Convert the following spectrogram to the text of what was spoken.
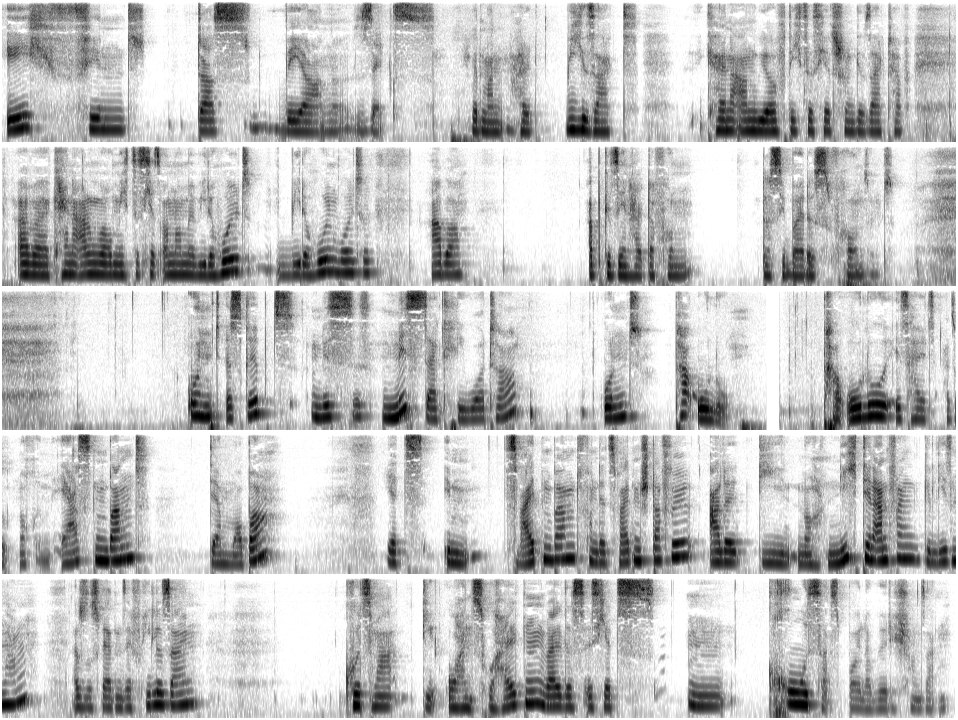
Ich finde, das wäre eine 6. Wird man halt, wie gesagt, keine Ahnung, wie oft ich das jetzt schon gesagt habe. Aber keine Ahnung, warum ich das jetzt auch nochmal wiederholt, wiederholen wollte. Aber abgesehen halt davon, dass sie beides Frauen sind. Und es gibt Miss, Mr. Clearwater und Paolo. Paolo ist halt also noch im ersten Band der Mobber. Jetzt im zweiten Band von der zweiten Staffel. Alle, die noch nicht den Anfang gelesen haben, also es werden sehr viele sein, kurz mal die Ohren zu halten, weil das ist jetzt ein großer Spoiler, würde ich schon sagen.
